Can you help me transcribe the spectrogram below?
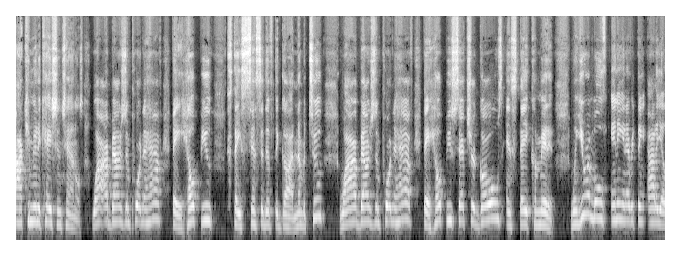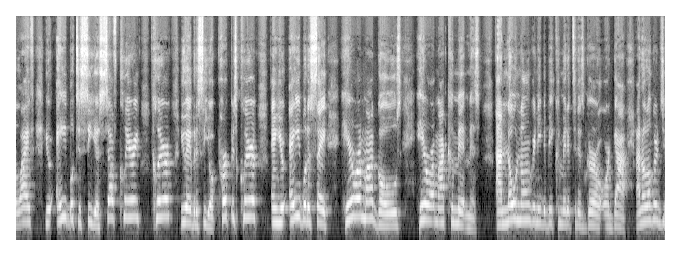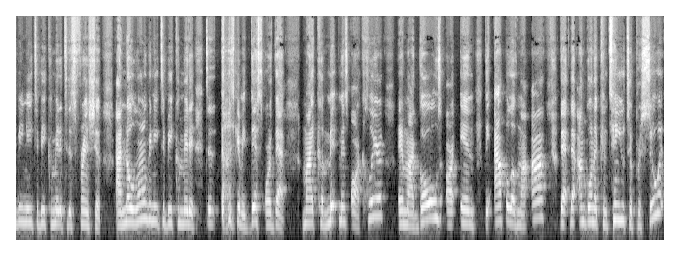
our communication channels. Why are boundaries important to have? They help you stay sensitive to God. Number two, why are boundaries important to have? They help you set your goals and stay committed. When you remove any and everything out of your life, you're able to see yourself clearly, clearer. You're able to see your purpose clearer, and you're able to say, "Here are my goals. Here are my commitments. I no longer need to be committed to this girl or guy. I no longer need to be need to be committed to this friendship. I no longer need to be committed to excuse me, this or that. My commitments are clear and my goals are in the apple of my eye that, that I'm going to continue to pursue it.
